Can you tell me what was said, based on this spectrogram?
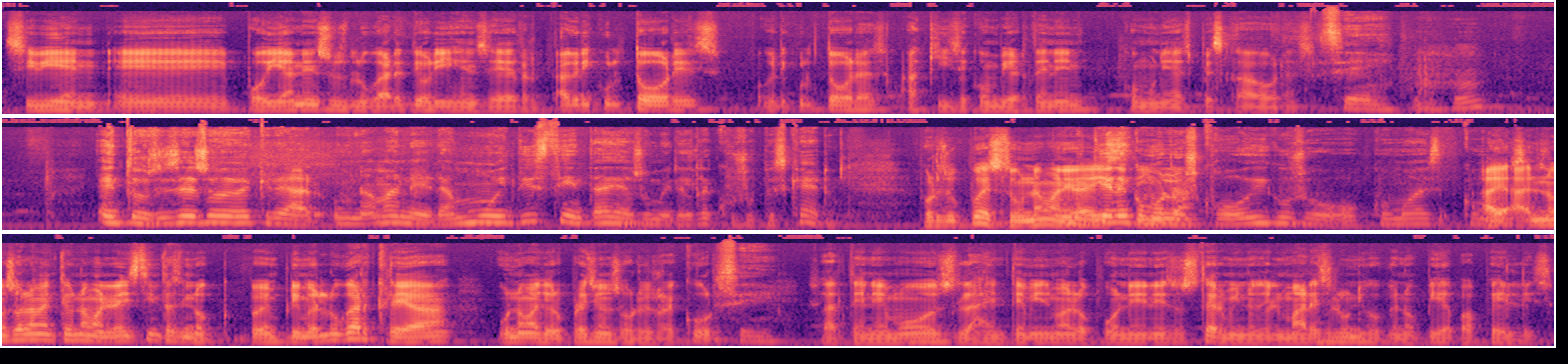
si bien eh, podían en sus lugares de origen ser agricultores agricultoras, aquí se convierten en comunidades pescadoras. Sí. Entonces eso debe crear una manera muy distinta de asumir el recurso pesquero. Por supuesto, una manera ¿No tienen como distinta- los códigos o, o cómo es? cómo Hay- es hay- eso? no solamente una manera distinta, sino que en primer lugar crea una mayor presión sobre el recurso. Sí. O sea, tenemos, la gente misma lo pone en esos términos, el mar es el único que no pide papeles.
